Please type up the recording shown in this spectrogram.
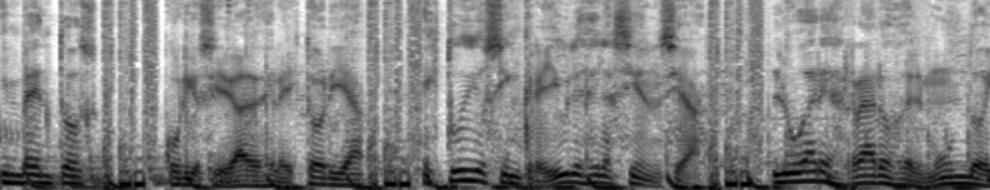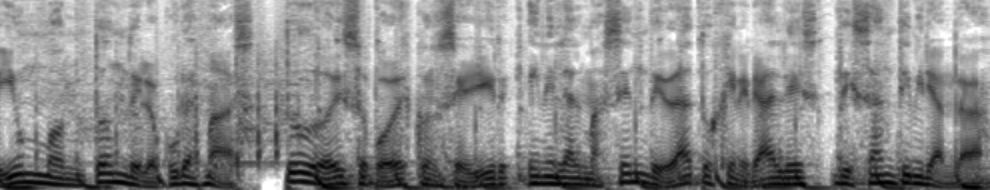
Inventos, curiosidades de la historia, estudios increíbles de la ciencia, lugares raros del mundo y un montón de locuras más. Todo eso podés conseguir en el almacén de datos generales de Santi Miranda.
